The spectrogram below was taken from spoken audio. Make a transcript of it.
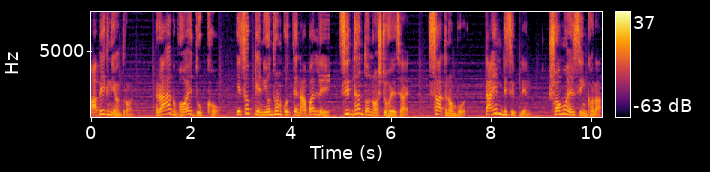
আবেগ নিয়ন্ত্রণ। রাগ, ভয়, দুঃখ, এসবকে নিয়ন্ত্রণ করতে না পারলে সিদ্ধান্ত নষ্ট হয়ে যায়। সাত নম্বর, টাইম ডিসিপ্লিন, সময়ের শৃঙ্খলা।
